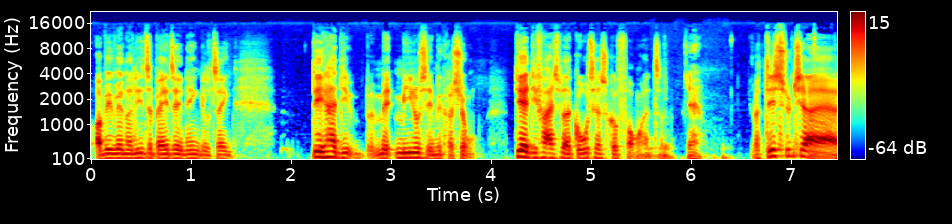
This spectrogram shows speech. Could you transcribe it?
og vi vender lige tilbage til en enkelt ting, det har de, minus immigration, det har de faktisk været gode til at skubbe foran sig. Ja. Og det synes jeg er,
